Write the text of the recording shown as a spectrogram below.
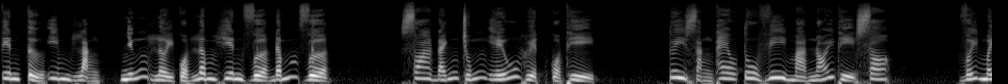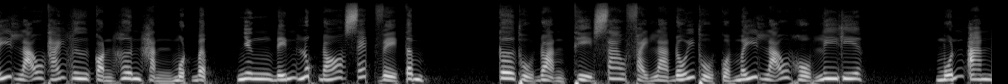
tiên tử im lặng. Những lời của Lâm Hiên vừa đấm vừa. Xoa đánh chúng yếu huyệt của thị. Tuy rằng theo tu vi mà nói thì so. Với mấy lão thái hư còn hơn hẳn một bậc. Nhưng đến lúc đó xét về tâm cơ thủ đoạn thì sao phải là đối thủ của mấy lão hồ ly kia. Muốn ăn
